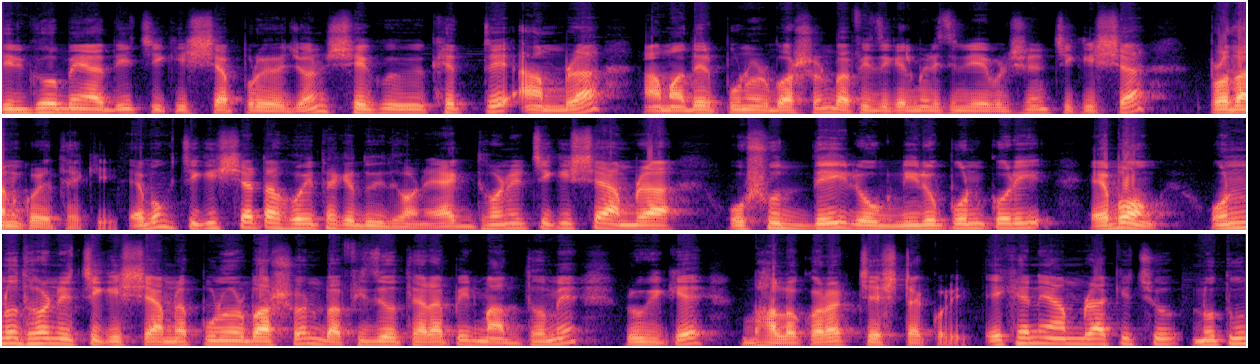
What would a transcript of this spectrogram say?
দীর্ঘমেয়াদী চিকিৎসা প্রয়োজন। সেগুলোর ক্ষেত্রে আমরা আমাদের পুনর্বাসন বা ফিজিক্যাল মেডিসিন রিহেবিলিটেশন চিকিৎসা প্রদান করে থাকি এবং চিকিৎসাটা হয়ে থাকে দুই ধরনের। এক ধরনের চিকিৎসায় আমরা ওষুধ দেই, রোগ নিরূপণ করি এবং অন্য ধরনের চিকিৎসায় আমরা পুনর্বাসন বা ফিজিওথেরাপির মাধ্যমে রোগীকে ভালো করার চেষ্টা করি। এখানে আমরা কিছু নতুন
